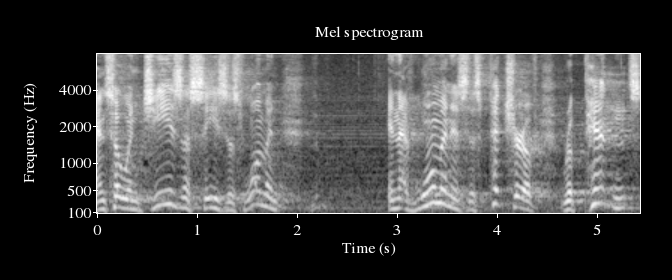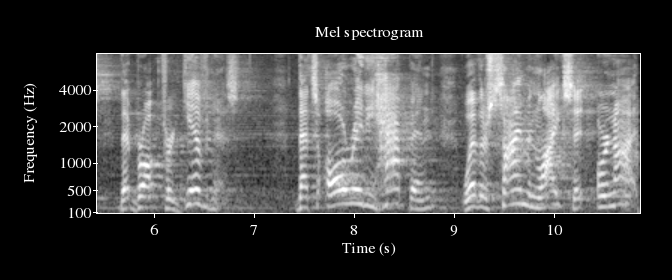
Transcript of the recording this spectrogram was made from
And so when Jesus sees this woman, and that woman is this picture of repentance that brought forgiveness. That's already happened, whether Simon likes it or not.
